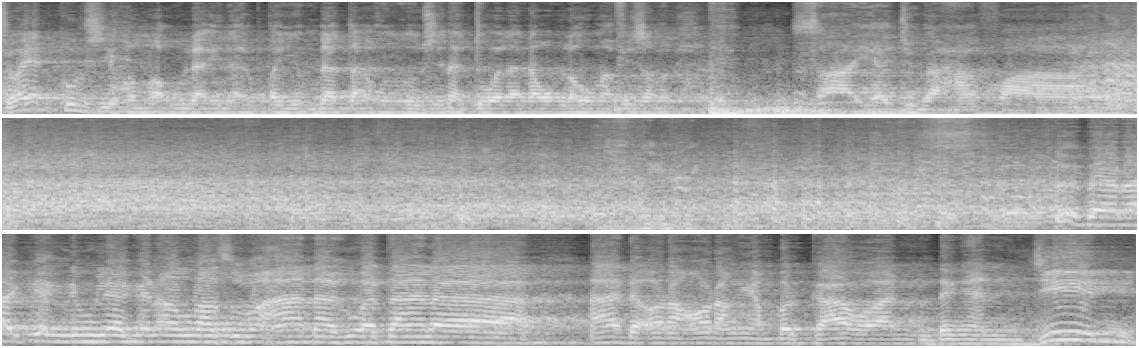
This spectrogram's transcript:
baca ayat kursi. Allahu la ilaha qayyum la ta'khudhuhu sinatun wa la nawm lahu ma fi sama. Saya juga hafal. Saudara yang dimuliakan Allah subhanahu wa ta'ala ada orang-orang yang berkawan dengan jin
